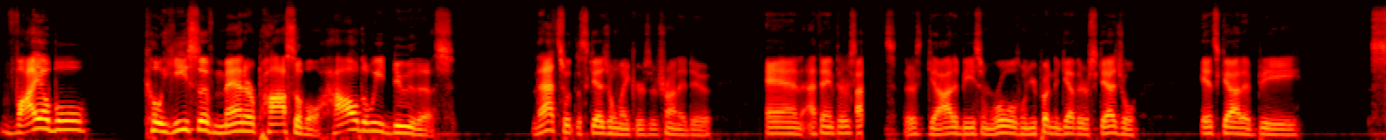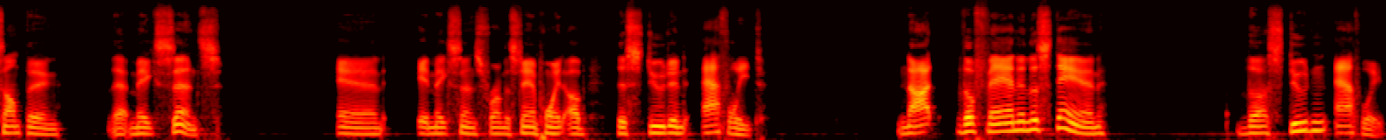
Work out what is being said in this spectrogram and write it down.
viable, cohesive manner possible. How do we do this? That's what the schedule makers are trying to do. And I think there's there's got to be some rules when you're putting together a schedule. It's got to be something that makes sense. And it makes sense from the standpoint of the student athlete, not the fan in the stand, the student athlete.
